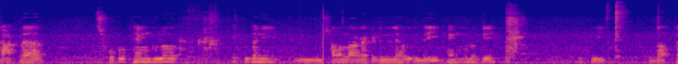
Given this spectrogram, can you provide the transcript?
কাঁকড়ার ছোট ঠ্যাংগুলো একটুখানি সামান্য আগা কেটে নিলে হবে কিন্তু এই ঠ্যাংগুলোকে একটু দাঁতটা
